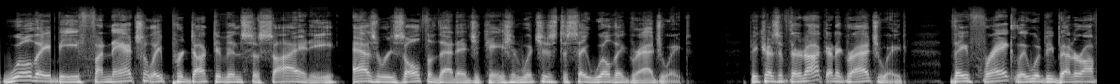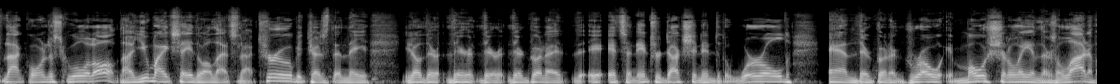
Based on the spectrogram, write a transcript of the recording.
will they be financially productive in society as a result of that education, which is to say, will they graduate? Because if they're not going to graduate, they frankly would be better off not going to school at all. Now you might say, well, that's not true because then they, you know, they're, they're, they're, they're going to, it's an introduction into the world and they're going to grow emotionally. And there's a lot of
